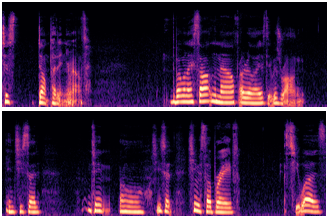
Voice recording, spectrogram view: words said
Just don't put it in your mouth. But when I saw it in the mouth, I realized it was wrong. And she said, Oh, she said she was so brave. She was.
